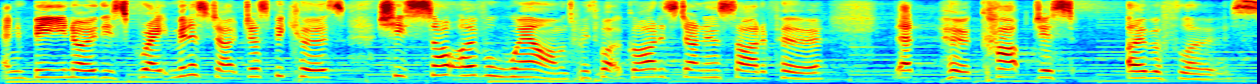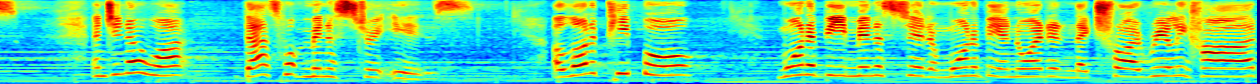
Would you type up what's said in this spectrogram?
and be, you know, this great minister just because she's so overwhelmed with what God has done inside of her that her cup just overflows. And you know what? That's what ministry is. A lot of people want to be ministered and want to be anointed and they try really hard.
